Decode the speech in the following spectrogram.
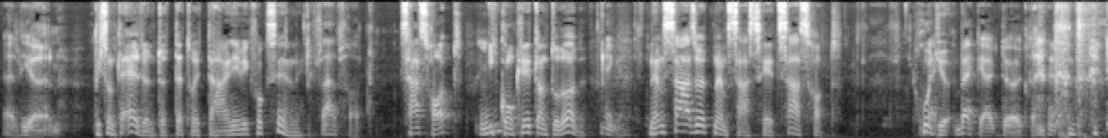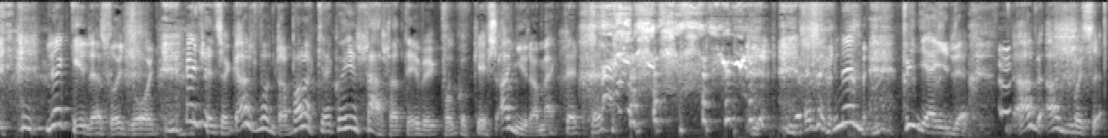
Ez jön. Viszont te eldöntötted, hogy te hány évig fogsz élni? 106. 106? Mm. Így konkrétan tudod? Igen. Nem 105, nem 107, 106. Hogy be, be kell tölteni. ne kérdezz, hogy hogy. Egyszer csak azt mondta valakinek, hogy én 106 évig fogok, és annyira megtettem. Ezek nem, figyelj ide, ad, ad most,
